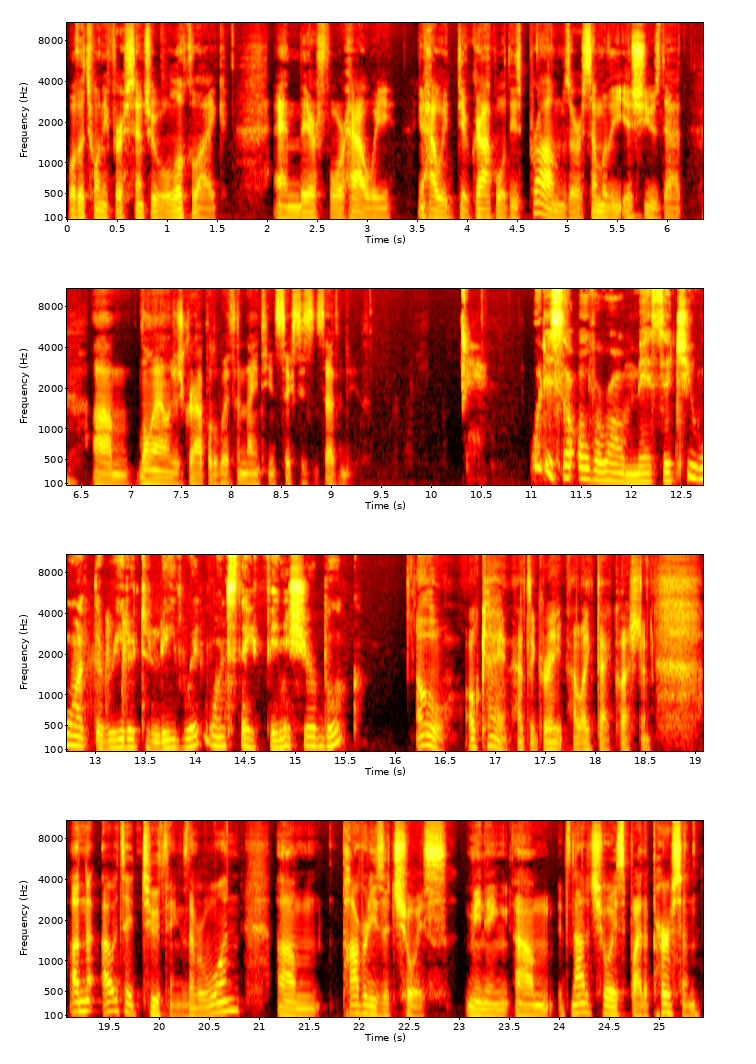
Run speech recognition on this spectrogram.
what the 21st century will look like and therefore how we you know, how we grapple with these problems are some of the issues that um, Long Islanders grappled with in the 1960s and 70s. What is the overall message you want the reader to leave with once they finish your book? Oh, okay. That's a great, I like that question. Um, I would say two things. Number one, um, poverty is a choice, meaning um, it's not a choice by the person,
